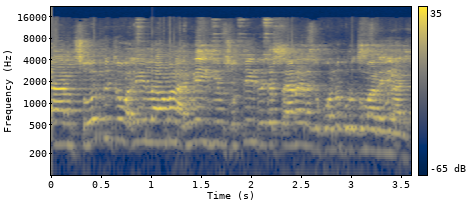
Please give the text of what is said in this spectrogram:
நான் சோத்துக்கு வழி இல்லாமல் அங்கே இங்கேயும் சுத்திட்டு இருக்கத்தானே எனக்கு பொண்ணு கொடுக்க மாட்டேங்கிறாங்க.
